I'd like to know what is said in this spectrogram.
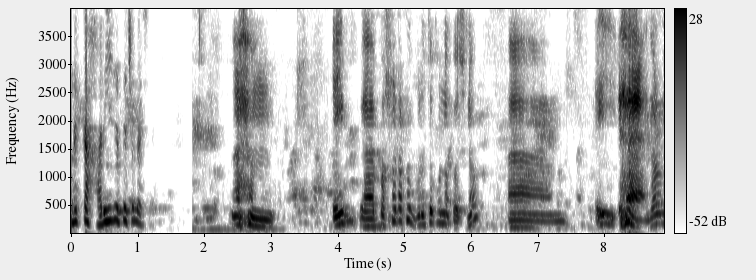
অনেকটা হারিয়ে যেতে চলেছে? এই প্রশ্নটা খুব গুরুত্বপূর্ণ প্রশ্ন। এই ধরুন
